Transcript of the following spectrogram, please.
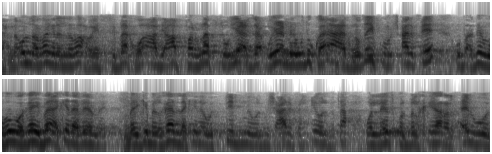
إحنا قلنا الراجل اللي راح السباق وقعد يعفر نفسه ويعزق ويعمل ودوكه قاعد نظيف ومش عارف إيه وبعدين وهو جاي بقى كده لما يجيب الغلة كده والتبن والمش عارف الايه والبتاع ولا يدخل بالخيار الحلو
